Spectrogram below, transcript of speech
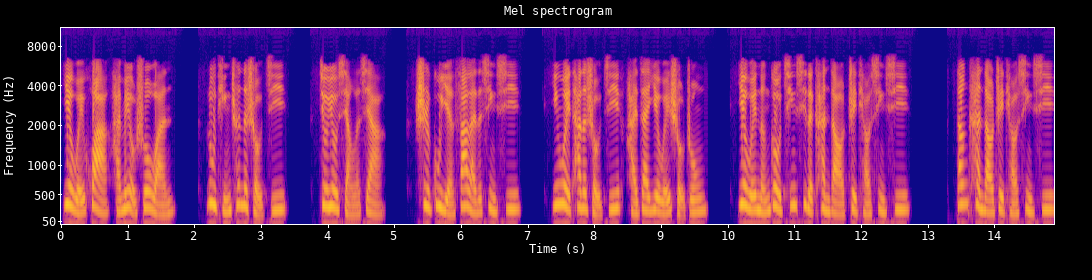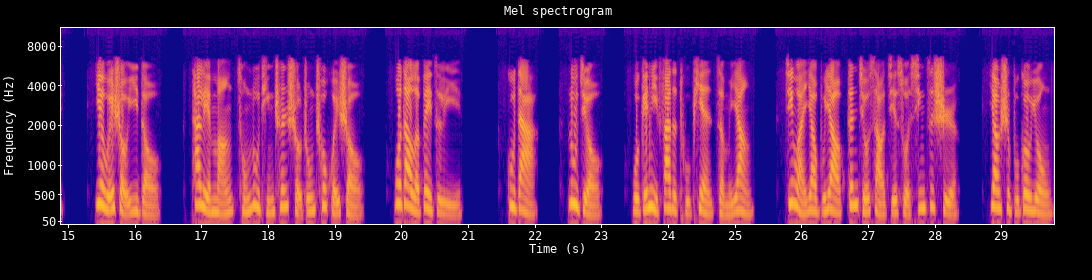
叶维话还没有说完。陆廷琛的手机就又响了下，是顾衍发来的信息。因为他的手机还在叶维手中，叶维能够清晰的看到这条信息。当看到这条信息，叶维手一抖，他连忙从陆廷琛手中抽回手，窝到了被子里。顾大，陆九，我给你发的图片怎么样？今晚要不要跟九嫂解锁新姿势？要是不够用，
